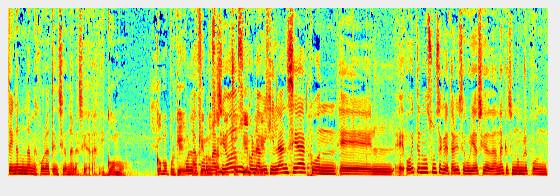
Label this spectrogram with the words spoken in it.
tengan una mejor atención a la ciudadanía. ¿Cómo? ¿Cómo? Porque, con la formación, con la vigilancia, con el, eh, hoy tenemos un secretario de Seguridad Ciudadana que es un hombre con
